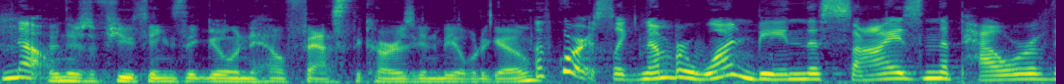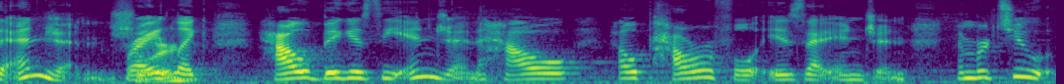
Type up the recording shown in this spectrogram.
No. And there's a few things that go into how fast the car is going to be able to go. Of course, like number one being the size and the power of the engine, right? Like how big is the engine? How how powerful is that engine? Number two,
